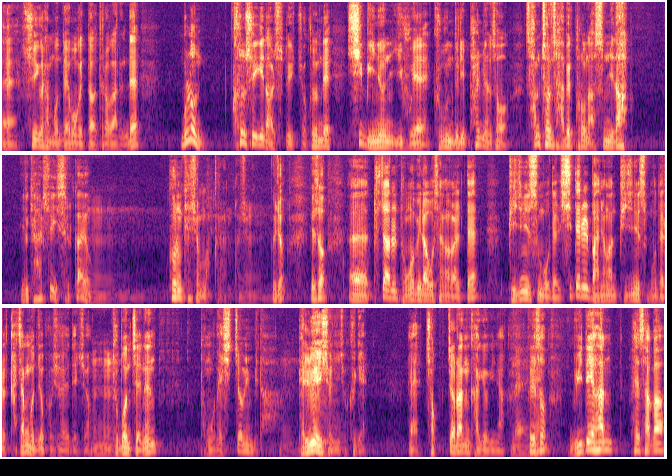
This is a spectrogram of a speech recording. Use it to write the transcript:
예, 수익을 한번 내보겠다고 들어가는데 물론 큰 수익이 날 수도 있죠. 그런데 12년 이후에 그분들이 팔면서 3,400% 났습니다. 이렇게 할 수 있을까요? 그거는 캐션 마크라는 거죠. 그죠? 그래서 에, 투자를 동업이라고 생각할 때 비즈니스 모델, 시대를 반영한 비즈니스 모델을 가장 먼저 보셔야 되죠. 두 번째는 동업의 시점입니다. valuation이죠. 그게 예, 적절한 가격이냐. 네. 그래서 위대한 회사가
